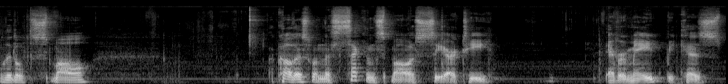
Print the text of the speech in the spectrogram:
little small, I'll call this one the second smallest CRT ever made because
